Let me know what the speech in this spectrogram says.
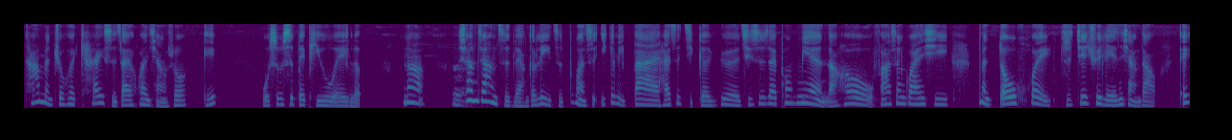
他们就会开始在幻想说：“诶，我是不是被 PUA 了？”那像这样子两个例子，不管是一个礼拜还是几个月，其实在碰面然后发生关系，他们都会直接去联想到，哎，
